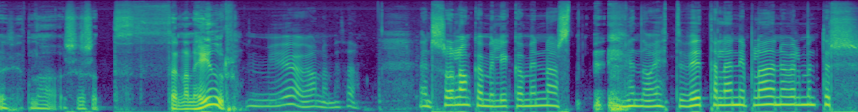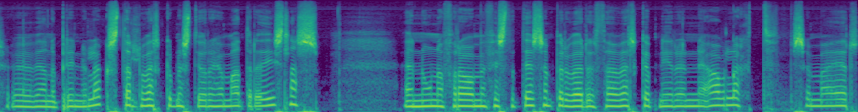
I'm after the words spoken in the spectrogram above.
hérna, sem sagt þennan heiður Mjög ánæg með það. En svo langar mér líka að minnast hérna á eitt viðtalenn í blaðinu velmundur uh, við hann að Brynju Lagstall, verkefnistjóra hjá Matarið Íslands. En núna frá með 1. desember verður það verkefni í rauninni aflagt sem að er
